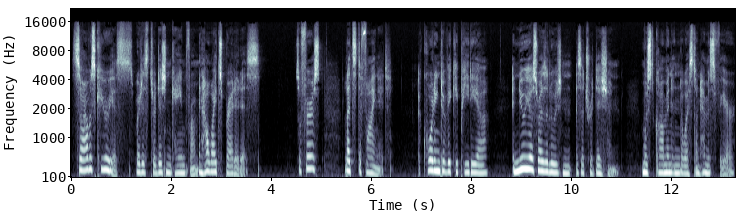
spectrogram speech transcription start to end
So I was curious where this tradition came from and how widespread it is. So, first, let's define it. According to Wikipedia, a New Year's resolution is a tradition, most common in the Western Hemisphere,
